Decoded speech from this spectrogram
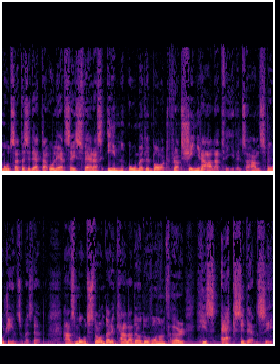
motsatte sig detta och lät sig sväras in omedelbart för att skingra alla tvivel. Så han svor sig in som president. Hans motståndare kallade då honom för His Accidency.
